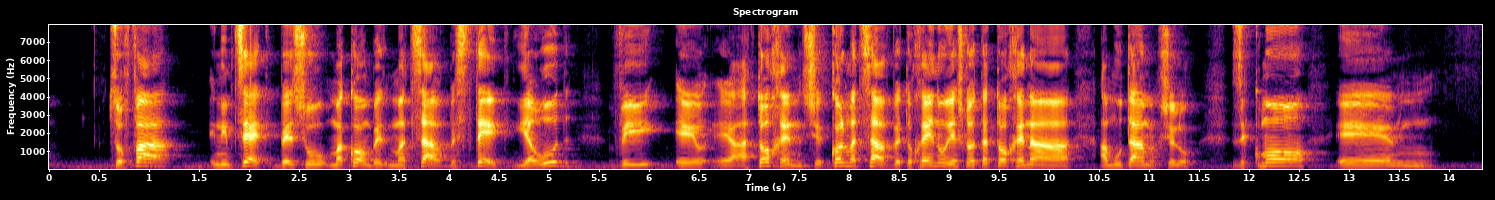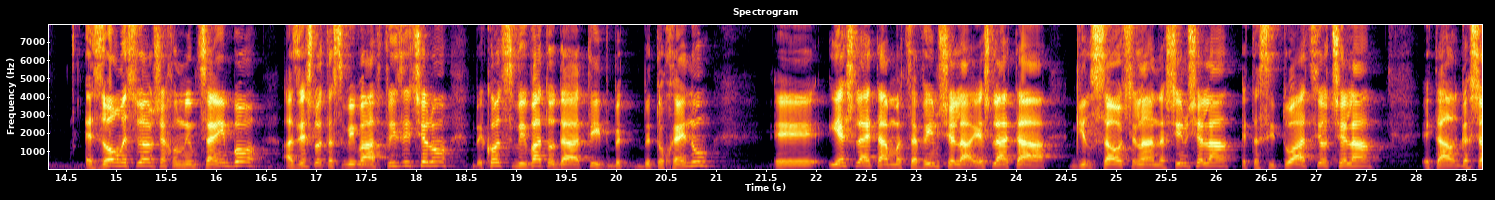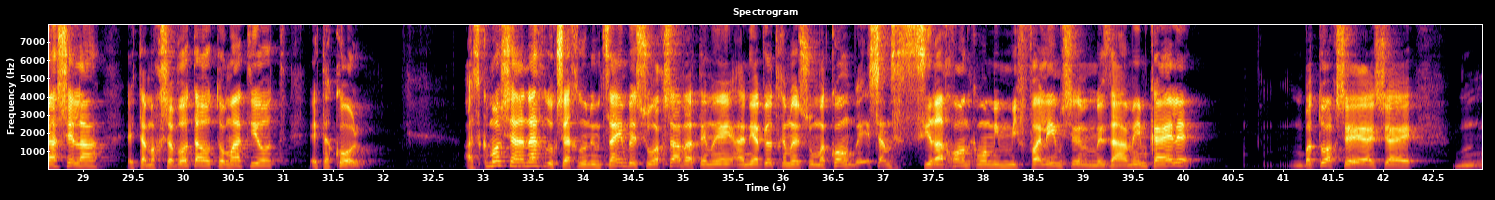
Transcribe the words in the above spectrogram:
צופה נמצאת באיזשהו מקום, במצב, ב state ירוד, והתוכן, אה, אה, כל מצב בתוכנו יש לו את התוכן המותאם שלו. זה כמו אה, אזור מסוים שאנחנו נמצאים בו, אז יש לו את הסביבה הפיזית שלו, בכל סביבה תודעתית בתוכנו, אה, יש לה את המצבים שלה, יש לה את הגרסאות של האנשים שלה, את הסיטואציות שלה, את ההרגשה שלה, את המחשבות האוטומטיות, את הכל. אז כמו שאנחנו, כשאנחנו נמצאים באיזשהו, עכשיו אתם, אה, אני אביא אתכם לאיזשהו מקום, ויש שם סירחון כמו ממפעלים שמזהמים כאלה, בטוח ש, ש,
